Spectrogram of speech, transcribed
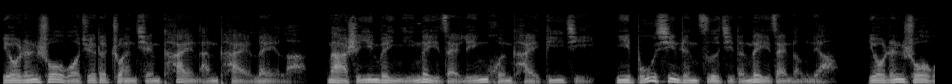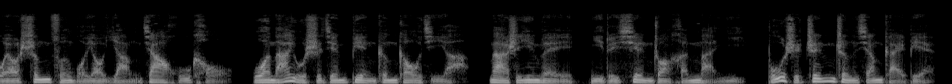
有人说：“我觉得赚钱太难太累了。”那是因为你内在灵魂太低级，你不信任自己的内在能量。有人说：“我要生存，我要养家糊口，我哪有时间变更高级呀？”那是因为你对现状很满意。不是真正想改变，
